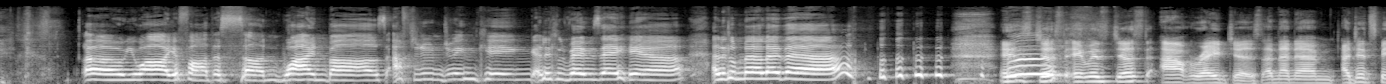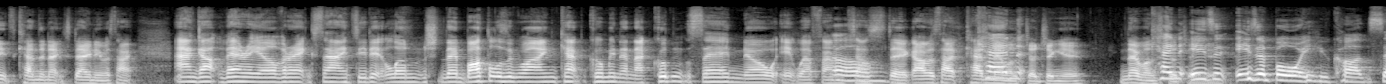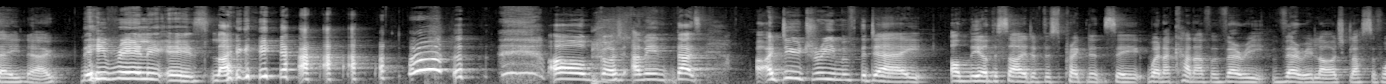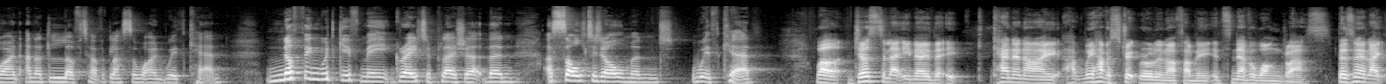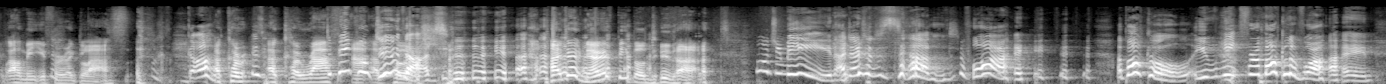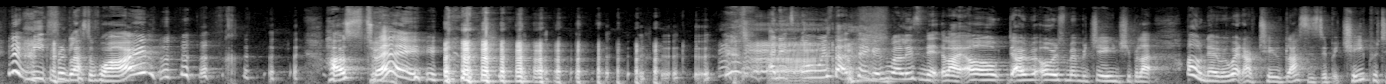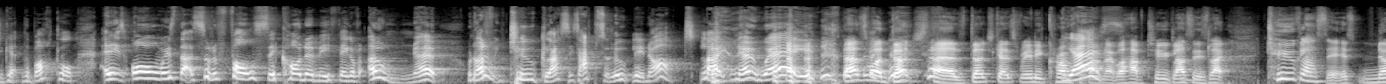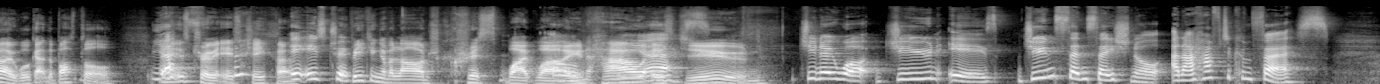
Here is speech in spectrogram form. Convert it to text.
Oh, you are your father's son. Wine bars, afternoon drinking, a little rosé here, a little merlot there. It's just, it was just outrageous. And then um, I did speak to Ken the next day, and he was like, I got very overexcited at lunch. The bottles of wine kept coming, and I couldn't say no. It were fantastic. I was like, Ken, Oh. Ken- no one's judging you. No one's Ken judging is you. a, is a boy who can't say no. He really is. Like, oh gosh. I mean, that's. I do dream of the day on the other side of this pregnancy when I can have a very, very large glass of wine, and I'd love to have a glass of wine with Ken. Nothing would give me greater pleasure than a salted almond with Ken. Well, just to let you know that it, Ken and I, have, we have a strict rule in our family. It's never one glass. There's no like, I'll meet you for a glass. Oh God, a, car- a carafe. do people do that? I don't know if people do that. What do you mean? I don't understand. Why? A bottle. You meet for a bottle of wine. You don't meet for a glass of wine. How strange. and it's always that thing as well, isn't it? They're like, oh, I always remember June, she'd be like, oh no, we won't have two glasses, it'd be cheaper to get the bottle. And it's always that sort of false economy thing of, oh no, we're not having two glasses, absolutely not. Like, no way. That's what Dutch says. Dutch gets really cross Yes. about like, we'll have two glasses. Like, two glasses? No, we'll get the bottle. And it is true, it is cheaper. It is true. Speaking of a large, crisp white wine, oh, how is Oh, yes. June? Do you know what? June is June's sensational, and I have to confess,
